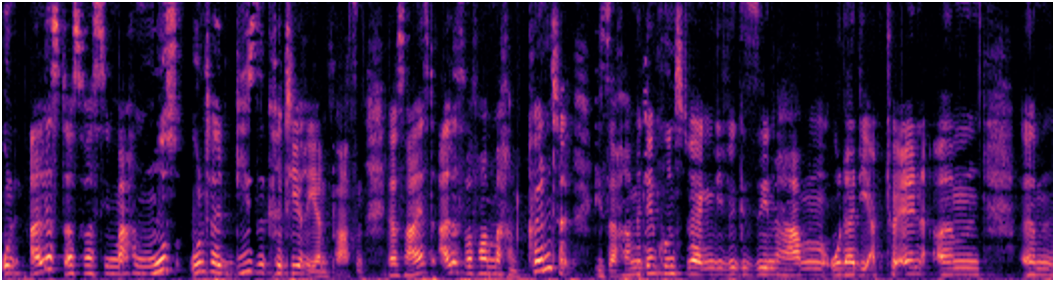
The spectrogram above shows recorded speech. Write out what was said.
Und alles das, was sie machen, muss unter diese Kriterien passen. Das heißt, alles, was man machen könnte, die Sache mit den Kunstwerken, die wir gesehen haben, oder die aktuellen ähm, ähm,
